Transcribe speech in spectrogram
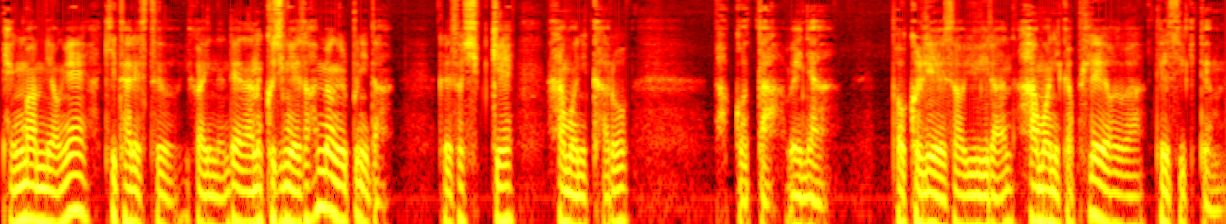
100만 명의 기타리스트가 있는데 나는 그 중에서 한 명일 뿐이다. 그래서 쉽게 하모니카로 바꿨다. 왜냐? 버클리에서 유일한 하모니카 플레이어가 될 수 있기 때문에.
